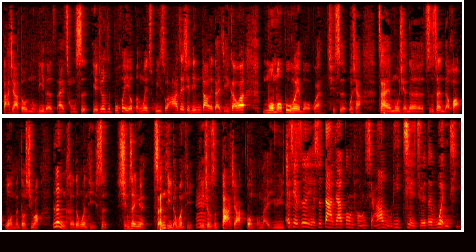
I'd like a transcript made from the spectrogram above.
大家都努力的来从事，也就是不会有本位主义说啊，这些领导的代级高啊，某某部会某官。其实我想，在目前的执政的话，我们都希望任何的问题是。行政院整体的问题，也就是大家共同来予以解决，而且这也是大家共同想要努力解决的问题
